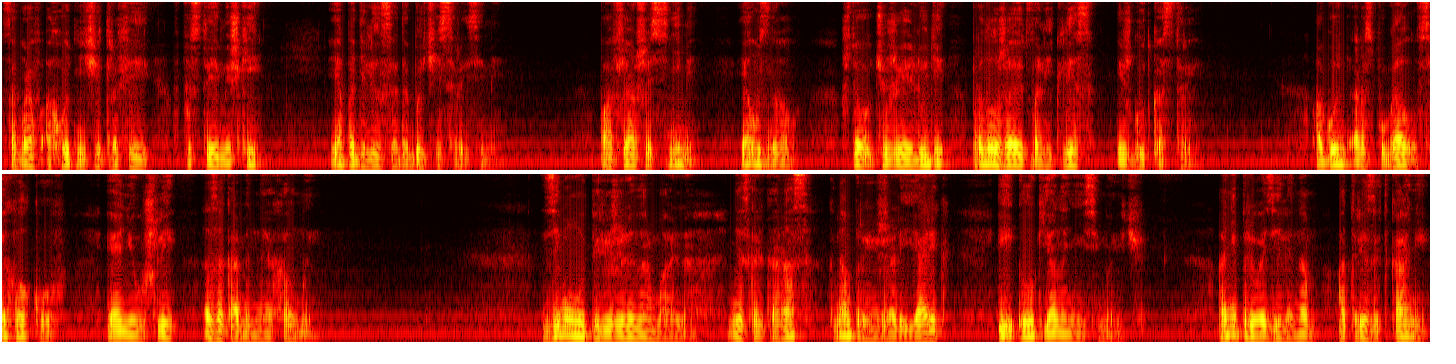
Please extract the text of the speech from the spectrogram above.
Собрав охотничьи трофеи в пустые мешки, я поделился добычей с рысями. Пообщавшись с ними, я узнал, что чужие люди продолжают валить лес и жгут костры. Огонь распугал всех волков, и они ушли за каменные холмы. Зиму мы пережили нормально. Несколько раз к нам приезжали Ярик и Лукьян Анисимович. Они привозили нам отрезы тканей,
